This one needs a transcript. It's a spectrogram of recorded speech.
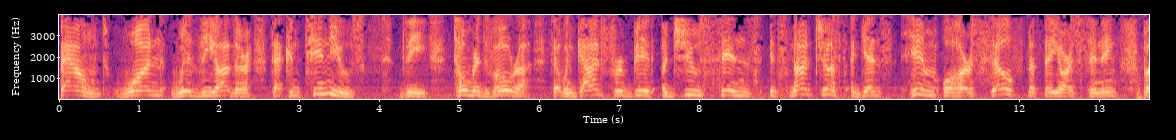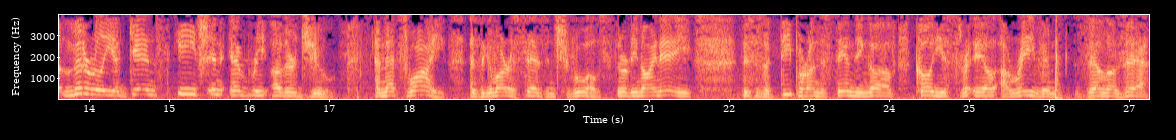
bound one with the other that continues the Tomer Dvorah that when God forbid a Jew sins, it's not just against him or herself that they are sinning, but literally against each and every other Jew. And that's why, as the Gemara says in Shavuos 39a, this is a deeper understanding of Kol Yisrael Arevim Zelazeh.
